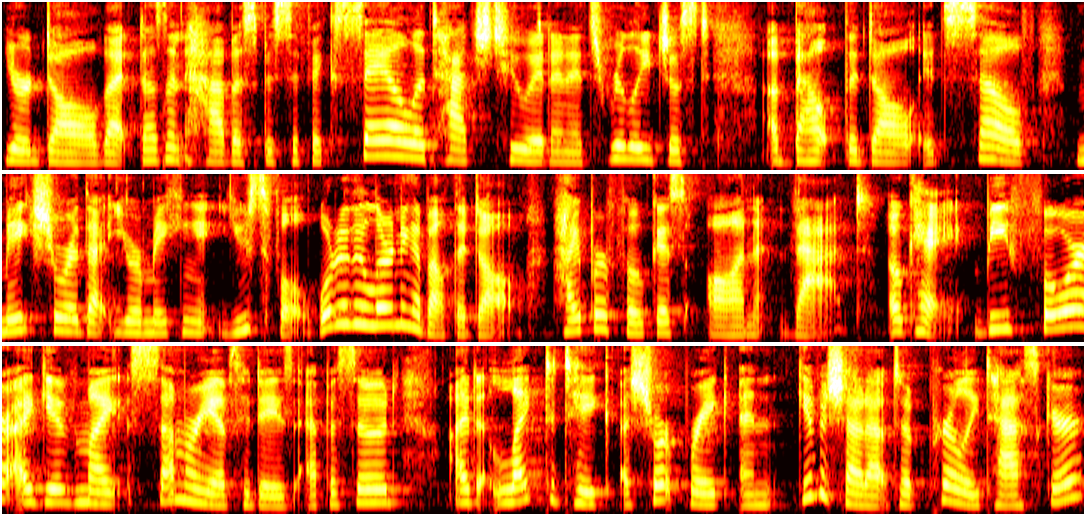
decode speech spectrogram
your doll that doesn't have a specific sale attached to it and it's really just about the doll itself, make sure that you're making it useful. What are they learning about the doll? Hyper focus on that. Okay, before I give my summary of today's episode, I'd like to take a short break and give a shout out to Pearly Tasker.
